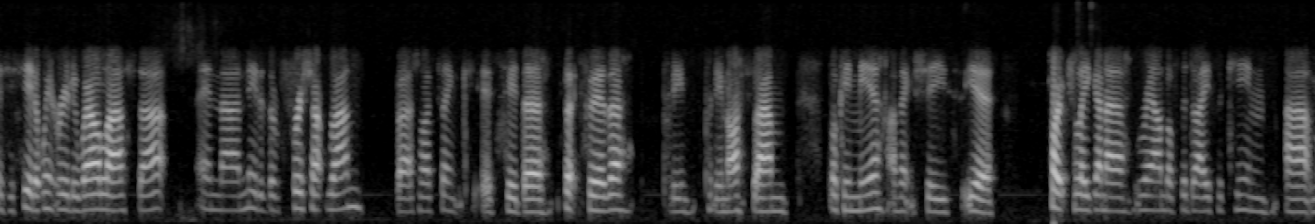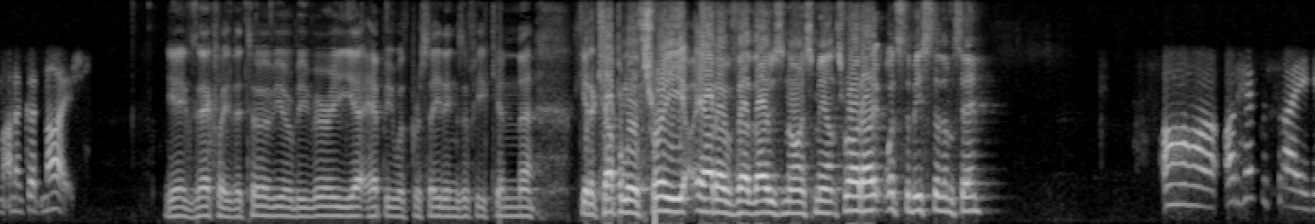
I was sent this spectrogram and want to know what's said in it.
as you said, it went really well last start and uh, needed the fresh up run. But I think it said a bit further, pretty pretty nice um, looking mare. I think she's yeah, hopefully going to round off the day for Ken um, on a good note. Yeah, exactly. The two of you will be very uh, happy with proceedings if you can uh, get a couple or three out of uh, those nice mounts. Righto, what's the best of them, Sam? Oh, I'd have to say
